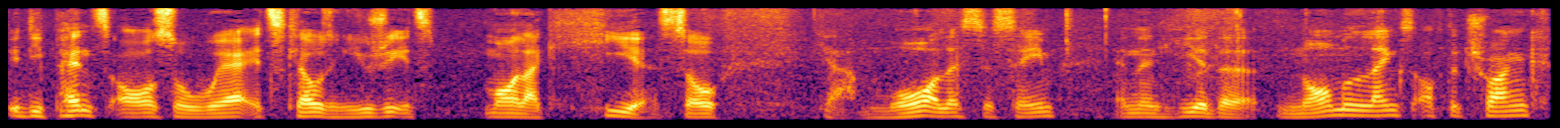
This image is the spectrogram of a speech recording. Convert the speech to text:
It depends also where it's closing. Usually it's more like here. So yeah, more or less the same. And then here the normal length of the trunk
